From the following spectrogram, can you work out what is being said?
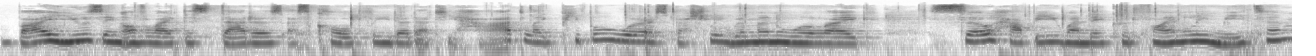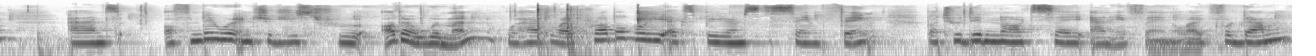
by using of like the status as cult leader that he had like people were especially women were like so happy when they could finally meet him. And often they were introduced through other women who had like probably experienced the same thing but who did not say anything. Like for them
